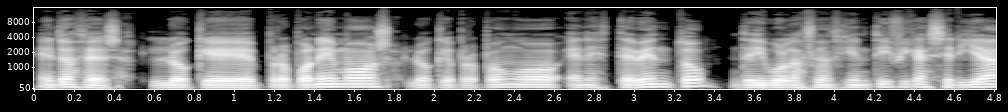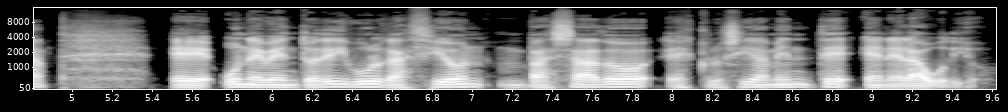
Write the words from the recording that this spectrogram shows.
Entonces, lo que proponemos, lo que propongo en este evento de divulgación científica sería eh, un evento de divulgación basado exclusivamente en el audio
